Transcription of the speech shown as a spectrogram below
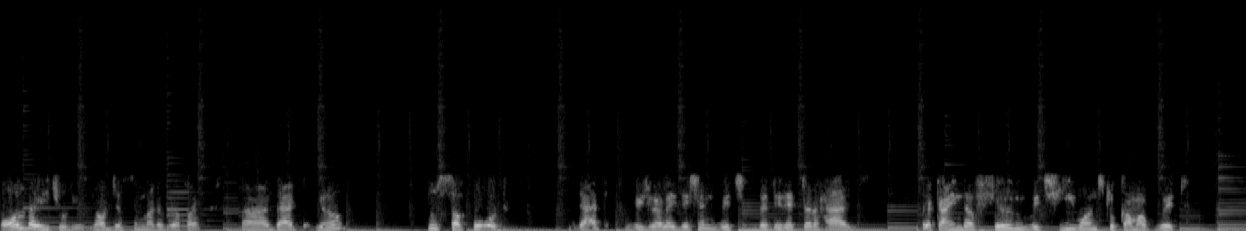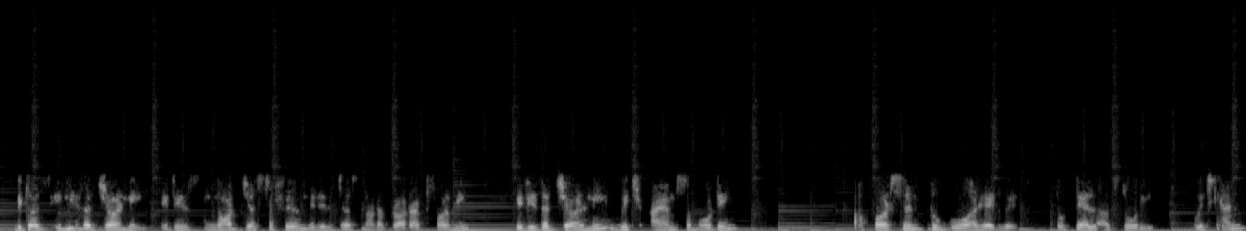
all the HODs not just cinematographer uh, that you know to support that visualization which the director has the kind of film which he wants to come up with because it is a journey. It is not just a film. It is just not a product for me. It is a journey which i am supporting a person to go ahead with to tell a story which can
